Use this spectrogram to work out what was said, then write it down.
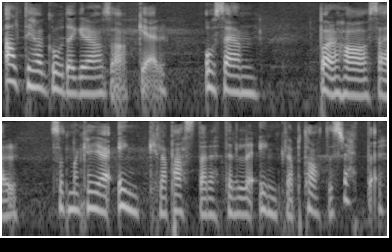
Alltid ha goda grönsaker. Och sen bara ha så här, så att man kan göra enkla pastarätter eller enkla potatisrätter.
